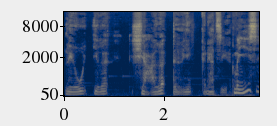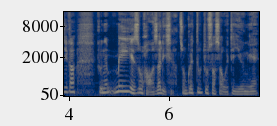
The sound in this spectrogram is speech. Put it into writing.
留下一个斜的投影，搿能样子一个。那么意思就讲，可能每一座豪宅里向，总归多多少少会得有眼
